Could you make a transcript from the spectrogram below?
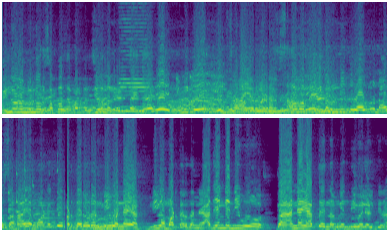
ಇನ್ನೂರು ಮುನ್ನೂರು ಸಂಪಾದನೆ ಮಾಡ್ಕೊಂಡು ಜೀವನ ಹೇಳ್ತಾ ಇದೆ ನಿಮಗೆ ಏನ್ ಸಹಾಯ ಮಾಡೋದು? ಖಂಡಿತವಾಗ್ಲೂ ನಾವು ಸಹಾಯ ಮಾಡಕ್ಕೆ ಮಾಡ್ತಾ ಇರೋರು ನೀವು ಅನ್ಯಾಯ ನೀವೇ ಮಾಡ್ತಾ ಇರೋದು ಅನ್ಯಾಯ. ಅದ್ ಹೆಂಗೆ ನೀವು ಅನ್ಯಾಯ ಆಗ್ತಾ ಇದೆ ನಮ್ಗೆ ನೀವೆಲ್ಲ ಹೇಳ್ತೀರಾ?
